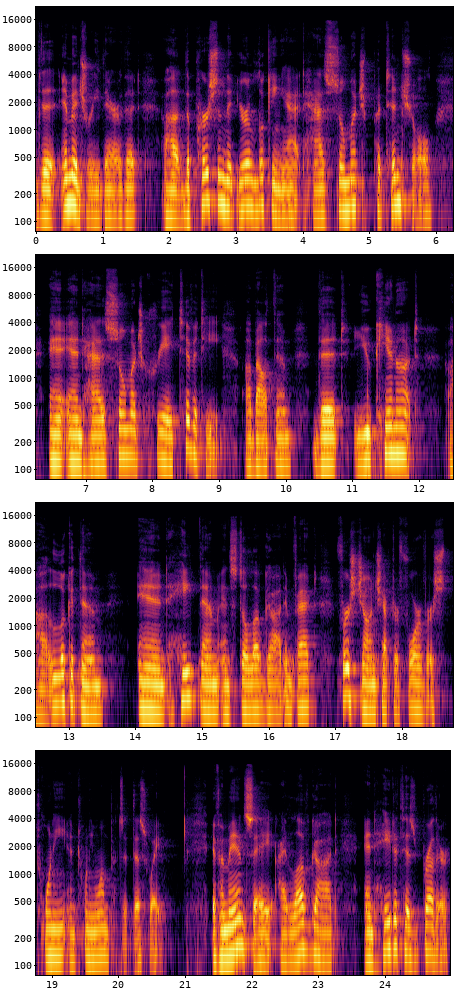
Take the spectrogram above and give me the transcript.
the imagery there that uh, the person that you're looking at has so much potential and, and has so much creativity about them that you cannot uh, look at them and hate them and still love God. In fact, 1 John chapter 4 verse 20 and 21 puts it this way. If a man say, I love God and hateth his brother,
